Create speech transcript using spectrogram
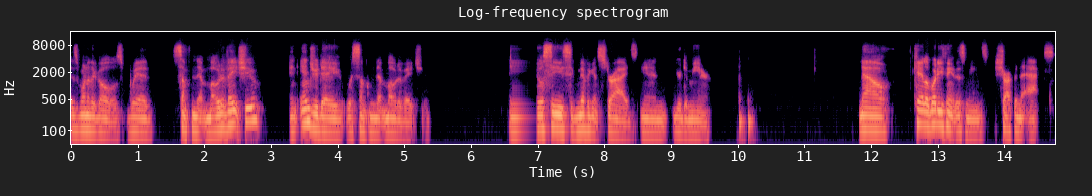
is one of the goals with something that motivates you and end your day with something that motivates you. And you'll see significant strides in your demeanor. Now, Caleb, what do you think this means? Sharpen the axe.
